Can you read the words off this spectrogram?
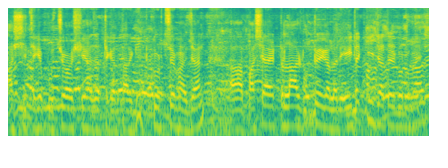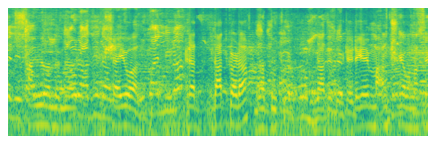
আশি থেকে পঁচাশি হাজার টাকা টার্গেট করছে ভাইজান। পাশে একটা লাল টুকটু হয়ে গেল এইটা কি জাতের গরু ভাই? সাইওয়ালে না শাহিওয়াল। দাঁত কয়টা? দাঁতে দুইটা এটাকে মাংস কেমন আছে?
